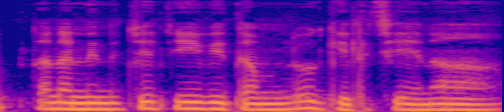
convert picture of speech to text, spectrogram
తన నిజ జీవితంలో గెలిచేనా?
